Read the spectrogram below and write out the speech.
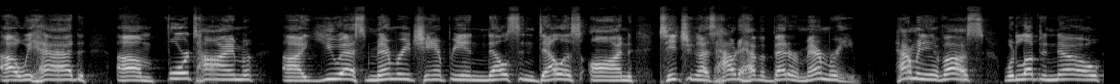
Uh, we had um, four time uh, U.S. memory champion Nelson Dellis on teaching us how to have a better memory. How many of us would love to know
